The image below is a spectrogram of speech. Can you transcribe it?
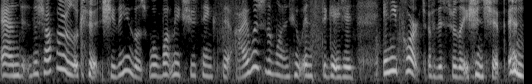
And the shop owner looks at Shili and goes, Well, what makes you think that I was the one who instigated any part of this relationship? And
